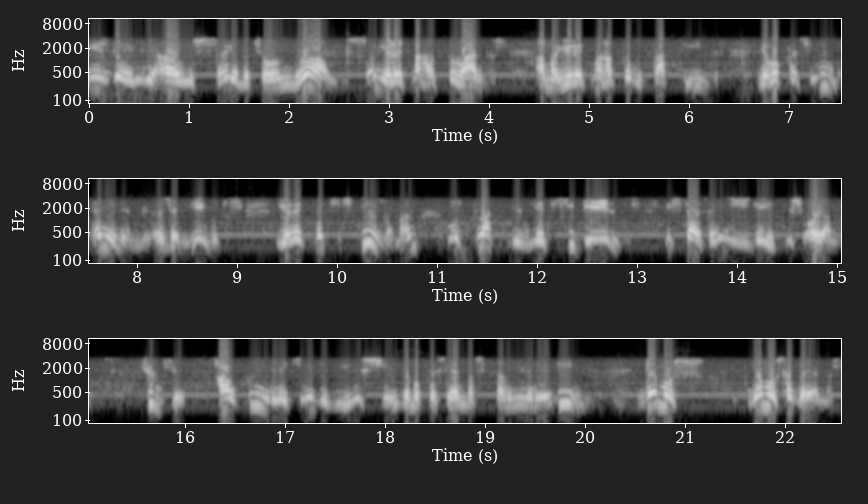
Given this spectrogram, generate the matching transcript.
yüzde elli almışsa ya da çoğunluğu almışsa yönetme hakkı vardır. Ama yönetme hakkı mutlak değildir. Demokrasinin en önemli özelliği budur. Yönetmek hiçbir zaman mutlak bir yetki değildir. İsterseniz yüzde yetmiş oy alın. Çünkü halkın yönetimi dediğimiz şey demokrasi en basit tanımıyla böyle değil mi? Demos, demosa dayanır.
